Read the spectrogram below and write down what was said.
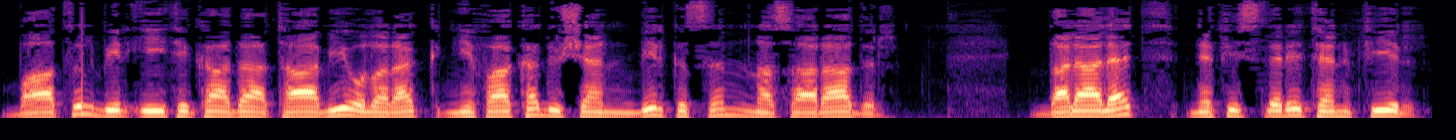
batıl bir itikada tabi olarak nifaka düşen bir kısım nasaradır. Dalalet nefisleri tenfir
